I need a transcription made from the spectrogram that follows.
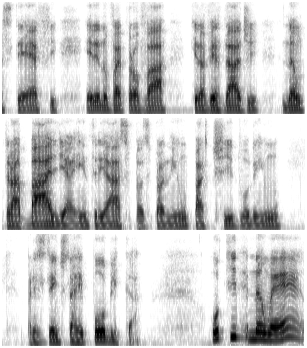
STF ele não vai provar que, na verdade, não trabalha, entre aspas, para nenhum partido ou nenhum presidente da República? o que não é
